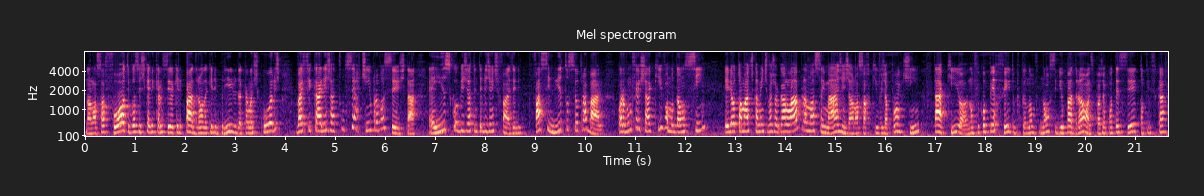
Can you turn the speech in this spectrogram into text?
na nossa foto e vocês querem que ela seja aquele padrão, daquele brilho, daquelas cores, vai ficar ali já tudo certinho para vocês, tá? É isso que o objeto inteligente faz, ele facilita o seu trabalho. Agora vamos fechar aqui, vamos dar um sim ele automaticamente vai jogar lá para nossa imagem, já nosso arquivo já prontinho. Tá aqui, ó, não ficou perfeito porque eu não, não segui o padrão, ó, isso pode acontecer, então tem que ficar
